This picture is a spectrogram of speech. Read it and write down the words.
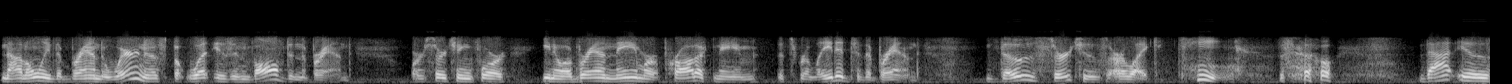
not only the brand awareness but what is involved in the brand. Or searching for you know, a brand name or a product name that's related to the brand, those searches are like king. So that is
